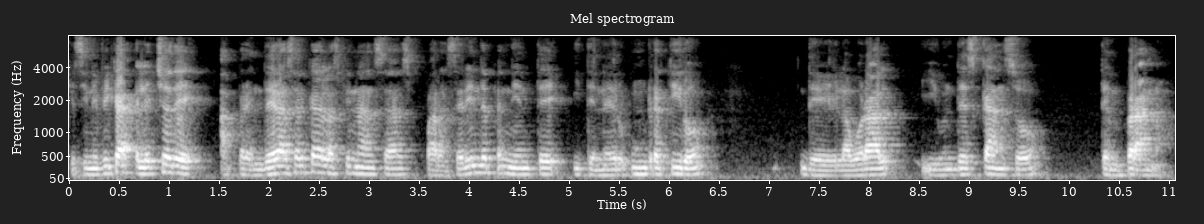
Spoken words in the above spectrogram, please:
que significa el hecho de aprender acerca de las finanzas para ser independiente y tener un retiro de laboral y un descanso temprano.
